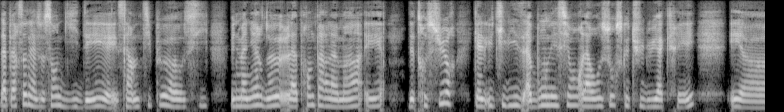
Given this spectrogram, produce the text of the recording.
la personne elle se sent guidée et c'est un petit peu euh, aussi une manière de la prendre par la main et d'être sûr qu'elle utilise à bon escient la ressource que tu lui as créée et, euh,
